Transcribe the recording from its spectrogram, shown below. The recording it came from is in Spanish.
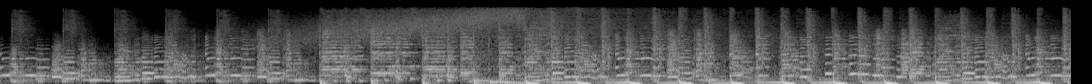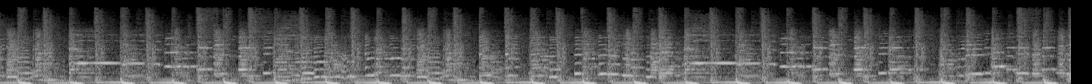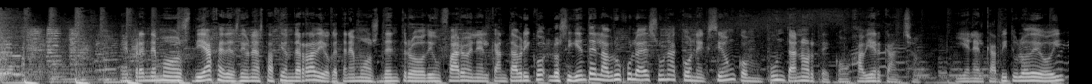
Thank you. Emprendemos viaje desde una estación de radio que tenemos dentro de un faro en el Cantábrico. Lo siguiente en la brújula es una conexión con Punta Norte, con Javier Cancho. Y en el capítulo de hoy,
